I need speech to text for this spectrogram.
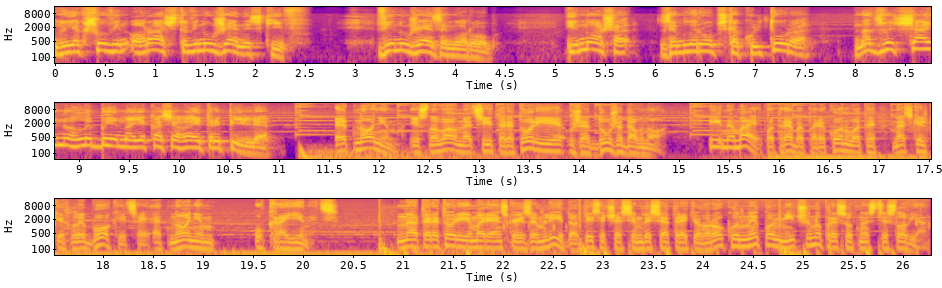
Ну, якщо вінорач, то він уже не скіф, він уже землероб. І наша землеробська культура надзвичайно глибинна, яка сягає трипілля. Етнонім існував на цій території вже дуже давно, і немає потреби переконувати, наскільки глибокий цей етнонім українець. На території Маріанської землі до 1073 року не помічено присутності слов'ян.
